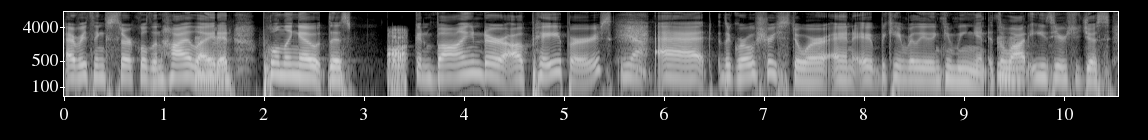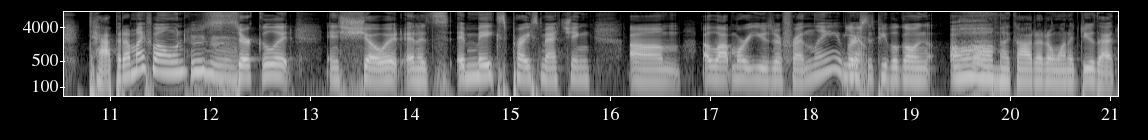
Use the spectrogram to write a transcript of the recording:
everything circled and highlighted, Mm-hmm. pulling out this fucking binder of papers Yeah. at the grocery store and it became really inconvenient. It's a mm-hmm. lot easier to just tap it on my phone, mm-hmm. circle it and show it and it's it makes price matching um, a lot more user friendly versus people going, "Oh my god, I don't want to do that."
